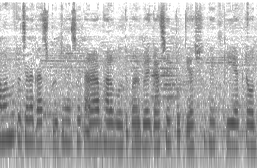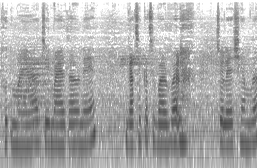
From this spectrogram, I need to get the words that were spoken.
আমার মতো যারা গাছ প্রেমী আছে, তারা ভালো বলতে পারবে গাছের প্রতি আসলে কি একটা অদ্ভুত মায়া, যে মায়ের কারণে গাছের কাছে বারবার চলে আসি আমরা।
